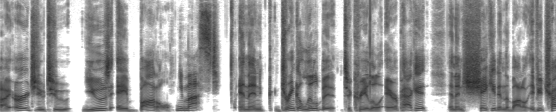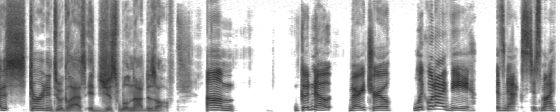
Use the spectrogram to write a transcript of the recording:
I urge you to use a bottle You must. and then drink a little bit to create a little air packet, and then shake it in the bottle. If you try to stir it into a glass, it just will not dissolve. Um, good note. Very true. Liquid IV is next. It's my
